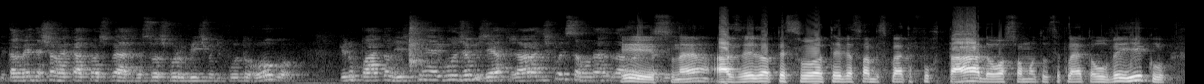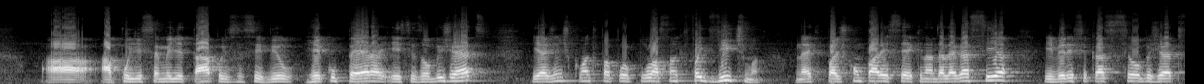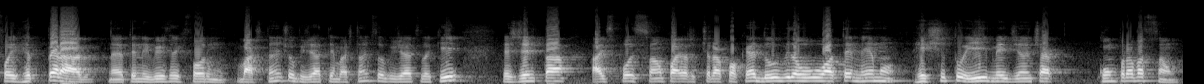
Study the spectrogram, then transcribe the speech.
E também deixar um recado para as pessoas que foram vítimas de furto ou roubo, que não partam disso, tem alguns objetos já à disposição da, da Isso, né? Às vezes a pessoa teve a sua bicicleta furtada, ou a sua motocicleta ou veículo, a, a polícia militar, a polícia civil recupera esses objetos e a gente conta para a população que foi vítima, né? Que pode comparecer aqui na delegacia e verificar se seu objeto foi recuperado, né? Tendo em vista que foram bastante objetos, tem bastantes objetos aqui, e a gente está à disposição para tirar qualquer dúvida ou até mesmo restituir mediante a comprovação.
